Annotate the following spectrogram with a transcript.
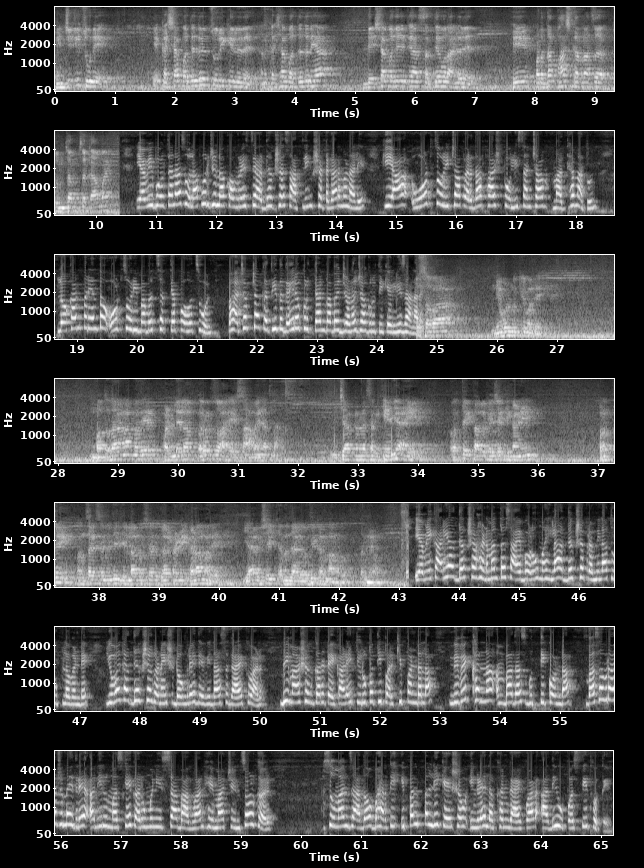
ह्यांची जी चोरी आहे हे कशा पद्धतीने चोरी केलेले आहेत आणि कशा पद्धतीने ह्या देशामध्ये त्या सत्तेवर आलेले आहेत हे पडदाफाश करण्याचं तुमचं आमचं काम आहे. यावेळी बोलताना सोलापूर जिल्हा काँग्रेसचे अध्यक्ष सातलिंग शटगार म्हणाले की या वोट चोरीच्या पर्दाफाश पोलिसांच्या माध्यमातून लोकांपर्यंत वोट चोरीबाबत सत्य पोहोचवून भाजपच्या कथित गैरकृत्यांबाबत जनजागृती केली जाणार निवडणुकीमध्ये मतदानामध्ये पडलेला फरक जो आहे सहा महिन्यातला विचार करण्यासारखी जी आहे. प्रत्येक तालुक्याच्या ठिकाणी प्रत्येक पंचायत समिती जिल्हा परिषद गट आणि गणामध्ये याविषयी जनजागृती करणार आहोत. धन्यवाद. यावेळी कार्य अध्यक्ष हनुमंत सायबोळू महिला अध्यक्ष प्रमिला तुपलवंडे युवक अध्यक्ष गणेश डोंगरे देविदास गायकवाड भीमाशंकर टेकाळे तिरुपती परकी पंडला विवेक खन्ना अंबादास गुत्तीकोंडा बसवराज मेद्रे अनिल मस्के करुमनिस्सा बागवान हेमा चिंचोळकर सुमन जाधव भारती इपलपल्ली केशव इंगळे लखन गायकवाड आदी उपस्थित होते.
